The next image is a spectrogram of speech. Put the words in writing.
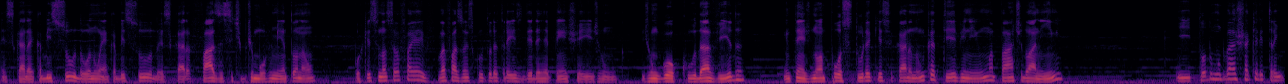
esse cara é cabeçudo ou não é cabeçudo, esse cara faz esse tipo de movimento ou não. Porque senão você vai, vai fazer uma escultura 3D de repente aí de um, de um Goku da vida, entende? Numa postura que esse cara nunca teve em nenhuma parte do anime. E todo mundo vai achar que ele trem.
